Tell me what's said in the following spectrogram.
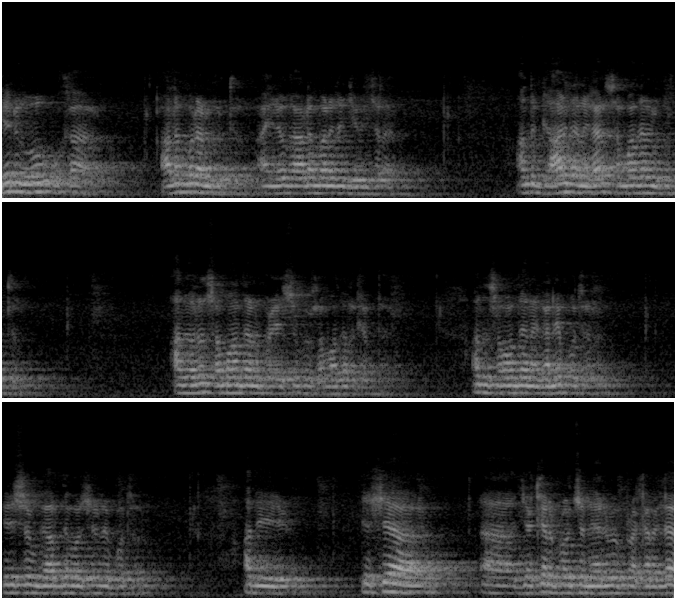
ఏనుగు ఒక ఆడంబరాన్ని గుర్తు. ఆయన ఒక ఆడంబరంగా జీవించలేదు అందుకు గాడిద అనగా సమాధానం గుర్తు. అందువల్ల సమాధానం ప్రవేశం సమాధానకర్త అందుకు సమాధానంగానే పోతారు. ఎరుసం గార్ధ వర్షంలో పోతారు. అది యశ జక్కర ప్రవచన నెరవేరు ప్రకారంగా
